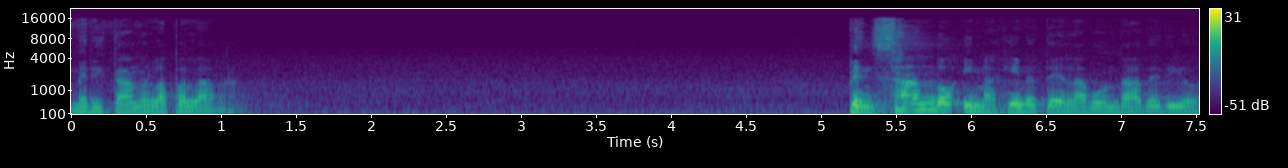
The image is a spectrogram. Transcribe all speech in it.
Meditando en la palabra. Pensando, imagínate, en la bondad de Dios,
